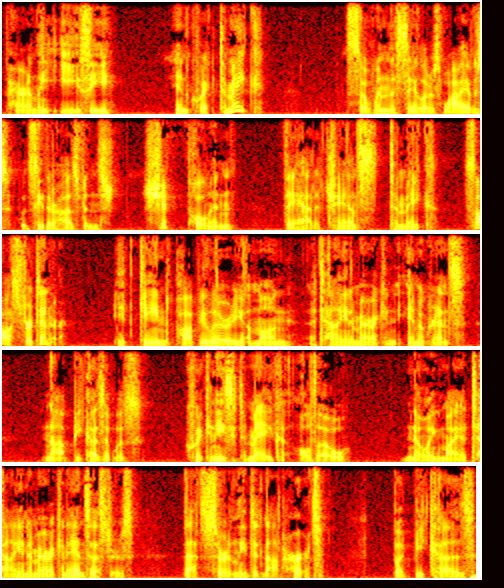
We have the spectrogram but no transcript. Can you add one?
apparently easy and quick to make. So when the sailors' wives would see their husbands' ship pull in, they had a chance to make sauce for dinner. It gained popularity among Italian American immigrants, not because it was quick and easy to make, although, knowing my Italian American ancestors, that certainly did not hurt, but because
